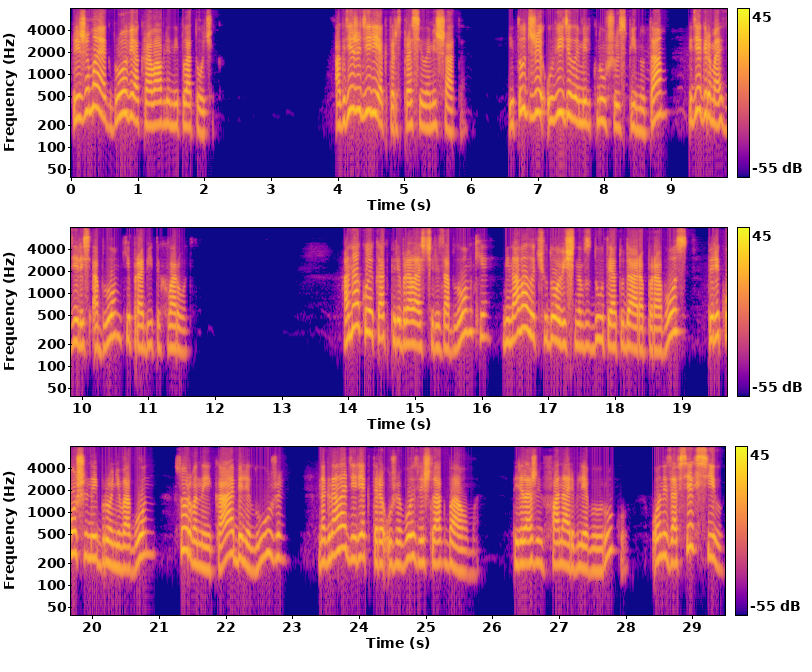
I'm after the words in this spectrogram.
прижимая к брови окровавленный платочек. «А где же директор?» — спросила Мишата. И тут же увидела мелькнувшую спину там, где громоздились обломки пробитых ворот. Она кое-как перебралась через обломки, миновала чудовищно вздутый от удара паровоз, перекошенный броневагон, сорванные кабели, лужи, нагнала директора уже возле шлагбаума. Переложив фонарь в левую руку, он изо всех сил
